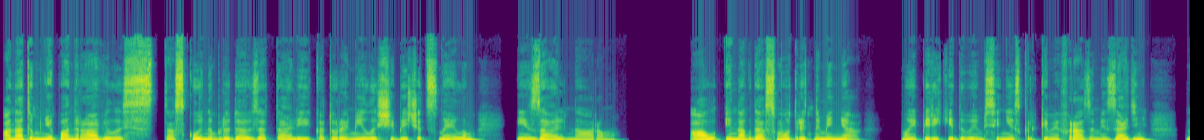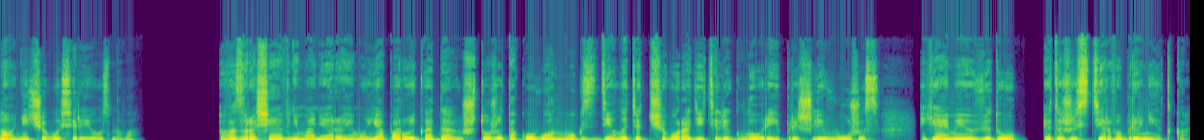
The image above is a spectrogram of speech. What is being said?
Она-то мне понравилась. С тоской наблюдаю за Талией, которая мило щебечет с Нейлом, и за Альнаром. Ал иногда смотрит на меня. Мы перекидываемся несколькими фразами за день, но ничего серьезного. Возвращая внимание Рейму, я порой гадаю, что же такого он мог сделать, от чего родители Глории пришли в ужас. Я имею в виду это же стерва-брюнетка,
